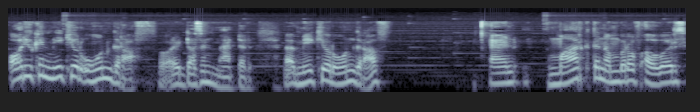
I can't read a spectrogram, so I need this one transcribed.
Or you can make your own graph or it doesn't matter. Uh, make your own graph and mark the number of hours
